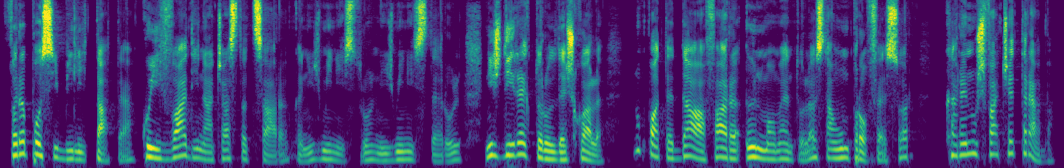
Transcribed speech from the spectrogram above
fără posibilitatea cuiva din această țară, că nici ministrul, nici ministerul, nici directorul de școală nu poate da afară în momentul ăsta un profesor care nu-și face treaba.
